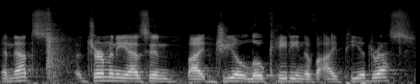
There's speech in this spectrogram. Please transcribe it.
And that's Germany as in by geolocating of IP address?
